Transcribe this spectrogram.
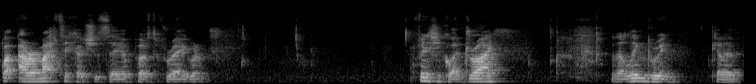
quite aromatic, I should say, opposed to fragrant. Finishing quite dry, and a lingering kind of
